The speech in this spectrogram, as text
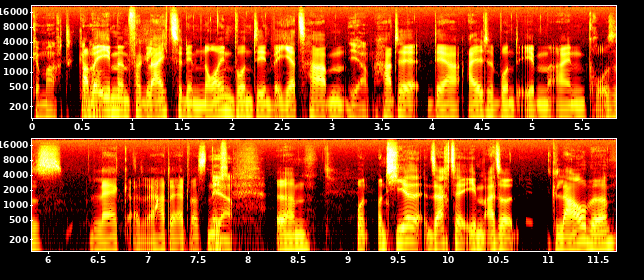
gemacht. Genau. Aber eben im Vergleich zu dem neuen Bund, den wir jetzt haben, Ja. hatte der alte Bund eben ein großes Lag, also er hatte etwas nicht. Ja. Ähm, und, und hier sagt er eben, also Glaube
